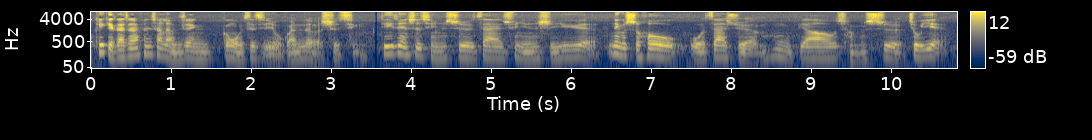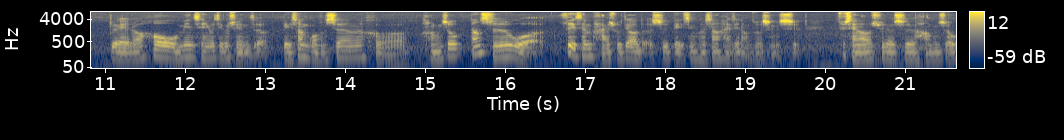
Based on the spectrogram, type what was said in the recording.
可以给大家分享两件跟我自己有关的事情。第一件事情是在去年十一月，那个时候我在选目标城市就业，对，然后我面前有几个选择：北上广深和杭州。当时我最先排除掉的是北京和上海这两座城市。最想要去的是杭州，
